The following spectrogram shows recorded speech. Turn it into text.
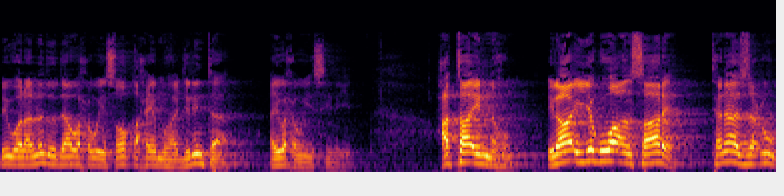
bay walaaladooda waxa weye soo qaxay muhaajiriinta ay waxa weye siinayeen. Xataa inahum ilaa iyagu waa ansaare tanaasacuu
